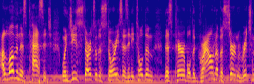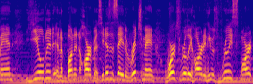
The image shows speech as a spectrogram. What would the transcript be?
I love in this passage when Jesus starts with a story, he says, and he told them this parable the ground of a certain rich man yielded an abundant harvest. He doesn't say the rich man worked really hard and he was really smart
